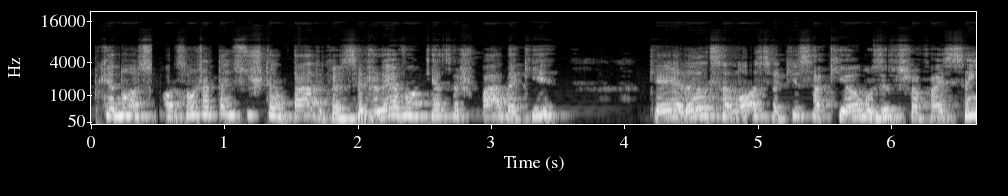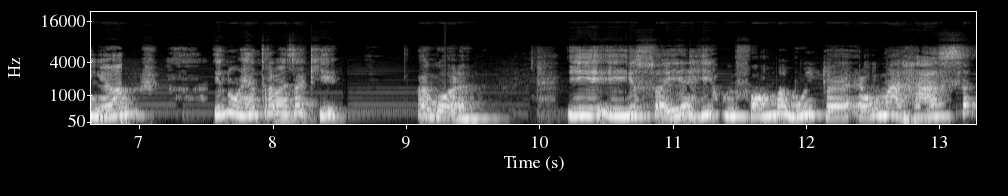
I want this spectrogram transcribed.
Porque a situação já está insustentável. Vocês levam aqui essa espada aqui, que é herança nossa aqui, saqueamos isso já faz 100 anos e não entra mais aqui. Agora, e, e isso aí é rico, informa muito, é, é uma raça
